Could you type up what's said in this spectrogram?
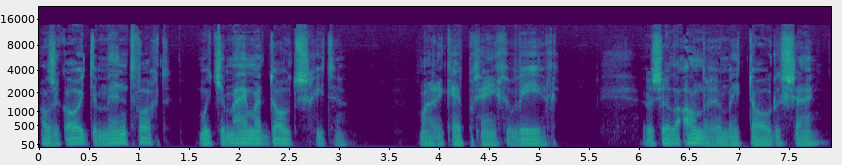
Als ik ooit dement word, moet je mij maar doodschieten. Maar ik heb geen geweer. Er zullen andere methodes zijn.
